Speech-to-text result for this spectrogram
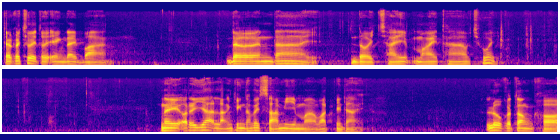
แต่ก็ช่วยตัวเองได้บ้าง เดินได้โดยใช้ไม้เท้าช่วย ในระยะหลังจึงทำให้สามีมาวัดไม่ได้ ลูกก็ต้องคอ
